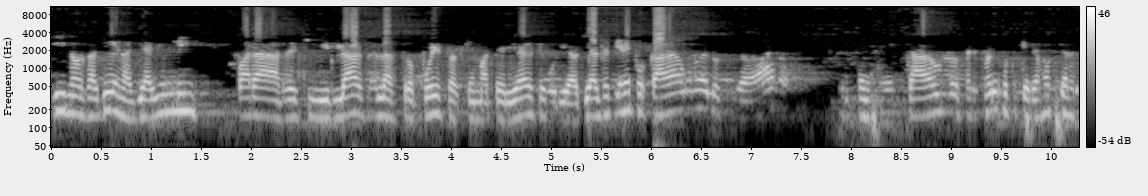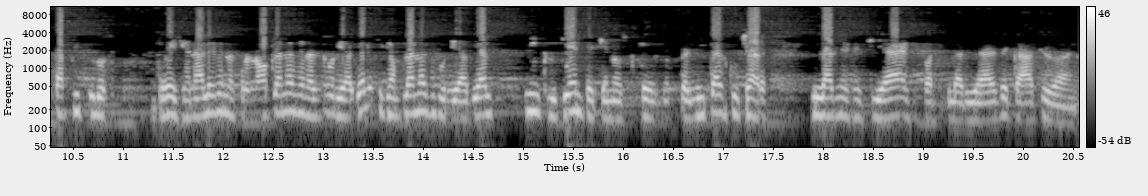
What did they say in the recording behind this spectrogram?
y nos ayuden. Allí hay un link para recibir las, las propuestas que en materia de seguridad vial se tiene por cada uno de los ciudadanos en cada uno de los territorios porque queremos tener capítulos regionales de nuestro nuevo Plan Nacional de Seguridad Vial y que sea un plan de seguridad vial incluyente que nos, que nos permita escuchar las necesidades y particularidades de cada ciudadano.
